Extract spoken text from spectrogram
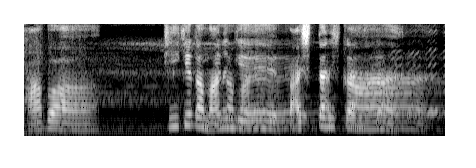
봐봐. 비계가 많은 게 맛있다니까.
